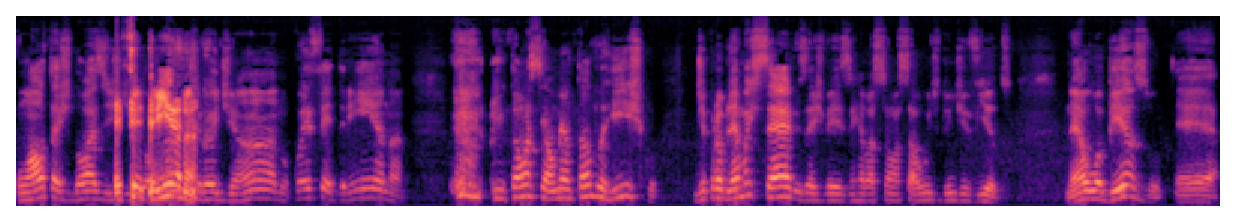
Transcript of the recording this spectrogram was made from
com altas doses efedrina. de tiroidiano, com efedrina. Então, assim, aumentando o risco de problemas sérios, às vezes, em relação à saúde do indivíduo. Né? O obeso, é,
